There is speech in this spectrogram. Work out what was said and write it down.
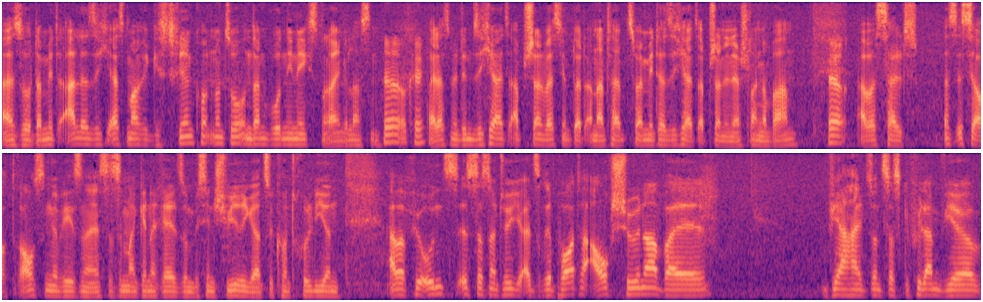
Also damit alle sich erstmal registrieren konnten und so und dann wurden die nächsten reingelassen. Ja, okay. Weil das mit dem Sicherheitsabstand, weiß nicht, ob dort anderthalb, zwei Meter Sicherheitsabstand in der Schlange waren. Ja. Aber es ist halt, das ist ja auch draußen gewesen, dann ist das immer generell so ein bisschen schwieriger zu kontrollieren. Aber für uns ist das natürlich als Reporter auch schöner, weil wir halt sonst das Gefühl haben, wir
